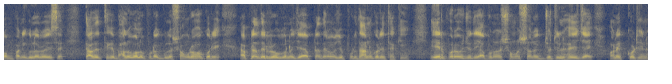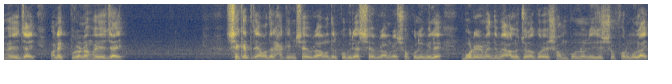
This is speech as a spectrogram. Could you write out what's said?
কোম্পানিগুলো রয়েছে, তাদের থেকে ভালো ভালো প্রোডাক্টগুলো সংগ্রহ করে আপনাদের রোগ অনুযায়ী আপনাদের মাঝে প্রদান করে থাকি। এরপরেও যদি আপনার সমস্যা অনেক জটিল হয়ে যায়, অনেক কঠিন হয়ে যায়, অনেক পুরানো হয়ে যায় সেক্ষেত্রে আমাদের হাকিম সাহেবরা, আমাদের কবিরাজ সাহেবরা, আমরা সকলে মিলে বোর্ডের মাধ্যমে আলোচনা করে সম্পূর্ণ নিজস্ব ফর্মুলায়,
